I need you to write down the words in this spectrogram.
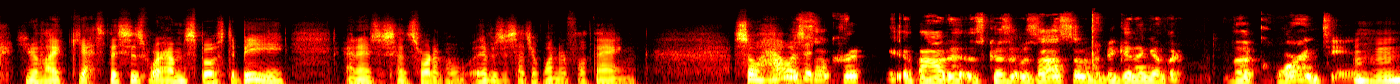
you're like yes, this is where I'm supposed to be, and it's just sort of a, it was just such a wonderful thing. So how was it? So crazy about it is because it was also in the beginning of the the quarantine. Mm-hmm.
